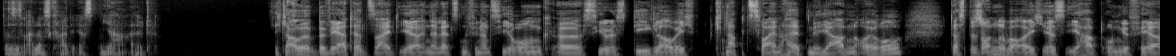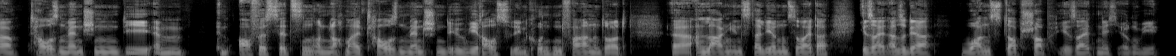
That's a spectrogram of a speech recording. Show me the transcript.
Das ist alles gerade erst ein Jahr alt. Ich glaube, bewertet seid ihr in der letzten Finanzierung äh, Series D, glaube ich, knapp zweieinhalb Milliarden Euro. Das Besondere bei euch ist, ihr habt ungefähr 1000 Menschen, die im, im Office sitzen und nochmal 1000 Menschen, die irgendwie raus zu den Kunden fahren und dort äh, Anlagen installieren und so weiter. Ihr seid also der One-Stop-Shop. Ihr seid nicht irgendwie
